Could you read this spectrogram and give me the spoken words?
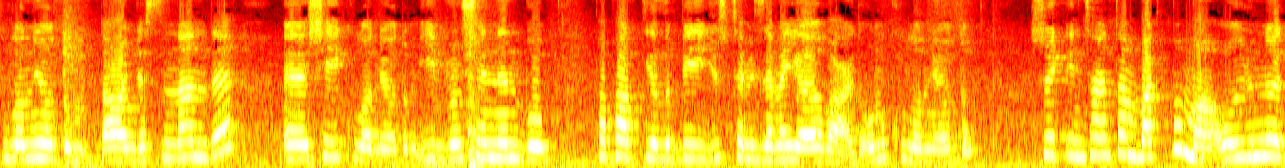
kullanıyordum daha öncesinden de e, şeyi kullanıyordum. Yves Rocher'in bu papatyalı bir yüz temizleme yağı vardı. Onu kullanıyordum. Sürekli internetten baktım ama o ürünü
